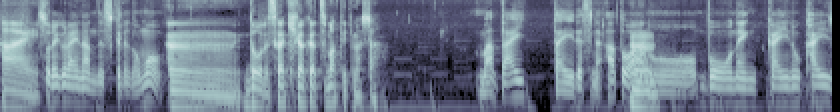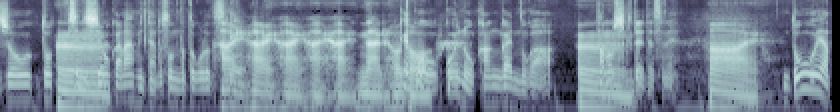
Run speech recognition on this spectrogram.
はい。それぐらいなんですけれども。うん。どうですか？企画が詰まってきました？まあ大体ですね。あとはあの、忘年会の会場どっちにしようかなみたいなそんなところですね、はいはいはいはいはい。なるほ結構どこういうのを考えるのがうん楽しくてですね、はい。どうやっ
